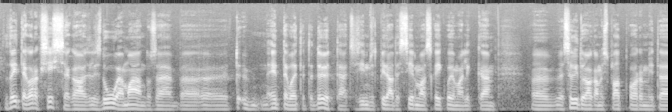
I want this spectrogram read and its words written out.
Te tõite korraks sisse ka sellised uue majanduse äh, ettevõtete töötajad, siis ilmselt pidades silmas kõikvõimalikke äh, sõidujagamisplatvormide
